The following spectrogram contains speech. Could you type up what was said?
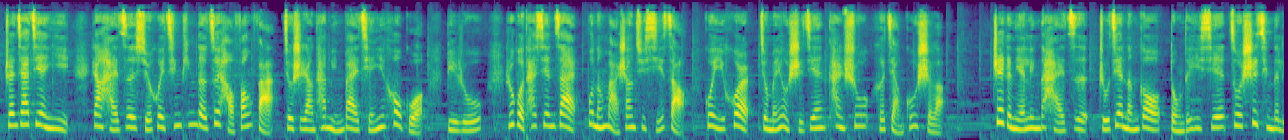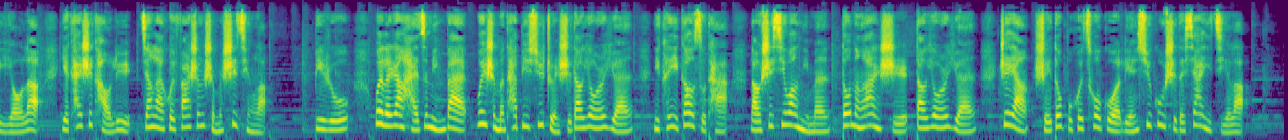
专家建议，让孩子学会倾听的最好方法就是让他明白前因后果。比如，如果他现在不能马上去洗澡，过一会儿就没有时间看书和讲故事了。这个年龄的孩子逐渐能够懂得一些做事情的理由了，也开始考虑将来会发生什么事情了。比如，为了让孩子明白为什么他必须准时到幼儿园，你可以告诉他，老师希望你们都能按时到幼儿园，这样谁都不会错过连续故事的下一集了。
